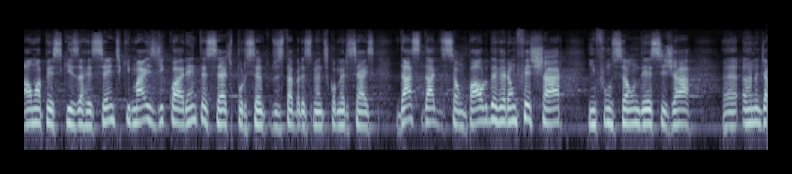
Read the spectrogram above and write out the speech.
Há uma pesquisa recente que mais de 47% dos estabelecimentos comerciais da cidade de São Paulo deverão fechar em função desse já eh, ano de,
